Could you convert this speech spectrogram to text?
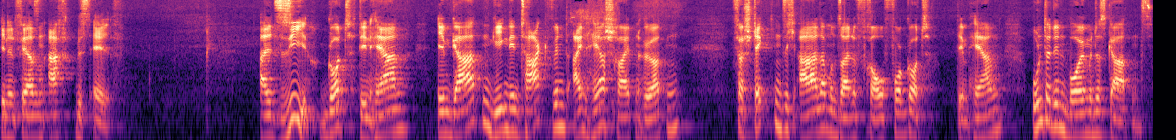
in den Versen 8 bis 11. Als sie, Gott, den Herrn, im Garten gegen den Tagwind einherschreiten hörten, versteckten sich Adam und seine Frau vor Gott, dem Herrn, unter den Bäumen des Gartens.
